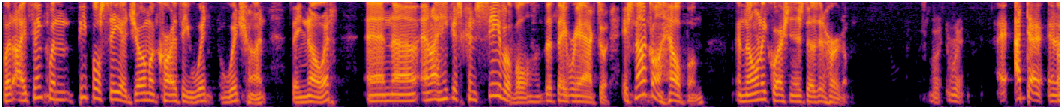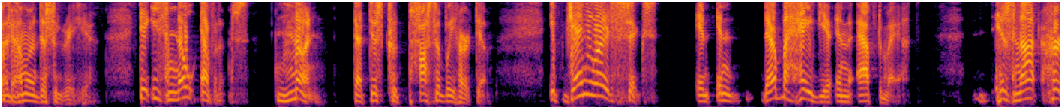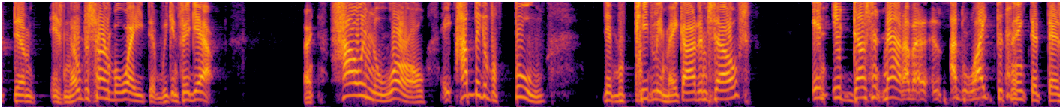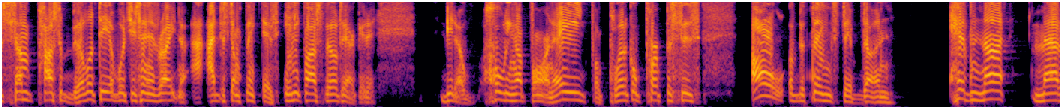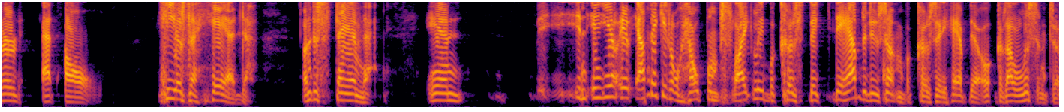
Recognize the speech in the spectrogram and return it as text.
but I think when people see a Joe McCarthy witch, witch hunt, they know it. And, uh, and I think it's conceivable that they react to it. It's not going to help them. And the only question is, does it hurt them? Right. right. I, I, and okay. I, I'm going to disagree here. There is no evidence, none, that this could possibly hurt them. If January 6th, in, in their behavior in the aftermath, has not hurt them in no discernible way that we can figure out. Right? How in the world, eh, how big of a fool did repeatedly make out themselves? And it doesn't matter. I'd like to think that there's some possibility of what you're saying is right. I just don't think there's any possibility. I could you know, holding up foreign aid for political purposes. All of the things they've done have not mattered at all. He is the head. Understand that. And, and, and you know, it, I think it'll help them slightly because they, they have to do something because they have their, because I listen to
